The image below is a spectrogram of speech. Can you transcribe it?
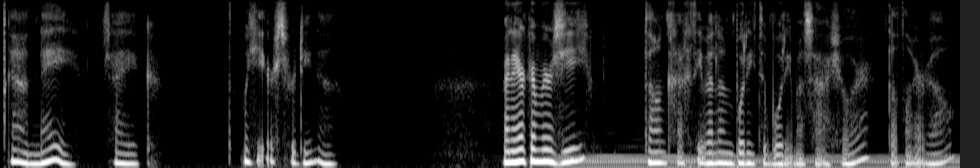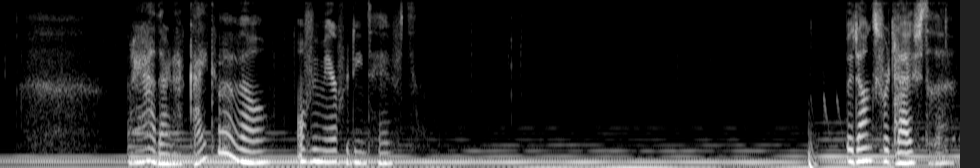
Ja, nee, zei ik. Dat moet je eerst verdienen. Wanneer ik hem weer zie, dan krijgt hij wel een body-to-body massage hoor. Dat dan weer wel. Maar ja, daarna kijken we wel of hij meer verdiend heeft. Bedankt voor het luisteren.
